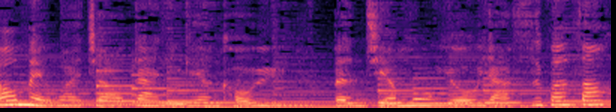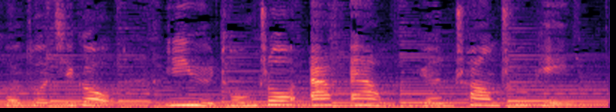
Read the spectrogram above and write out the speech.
欧美外教带你练口语。本节目由雅思官方合作机构英语同桌 FM 原创出品。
